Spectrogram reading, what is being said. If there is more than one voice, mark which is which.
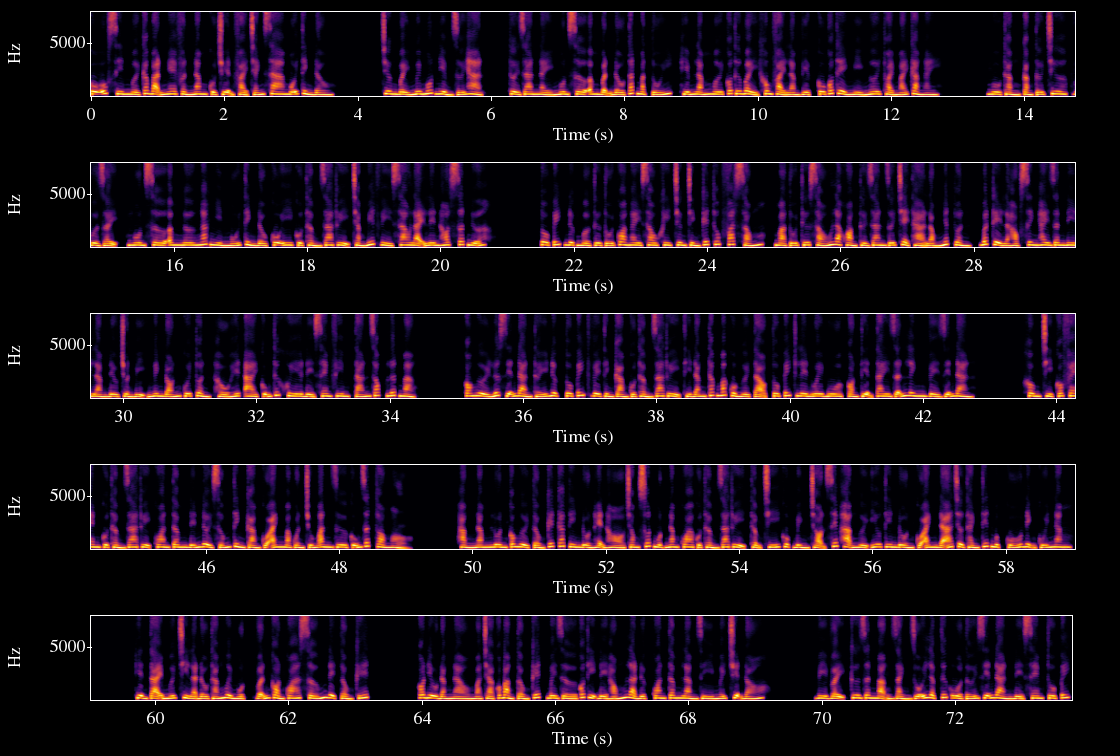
Speaker 1: Cô Úc xin mời các bạn nghe phần 5 của chuyện phải tránh xa mỗi tình đầu. chương 71 điểm giới hạn. Thời gian này ngôn sơ âm bận đầu tắt mặt tối, hiếm lắm mới có thứ bảy không phải làm việc cô có thể nghỉ ngơi thoải mái cả ngày. Ngủ thẳng càng tới trưa, vừa dậy, ngôn sơ âm ngơ ngác nhìn mối tình đầu cô y của thẩm gia thủy, chẳng biết vì sao lại lên hot search nữa. Topic được mở từ tối qua ngay sau khi chương trình kết thúc phát sóng, mà tối thứ sáu là khoảng thời gian giới trẻ thả lỏng nhất tuần, bất kể là học sinh hay dân đi làm đều chuẩn bị nghênh đón cuối tuần, hầu hết ai cũng thức khuya để xem phim tán dóc lướt mạng. Có người lướt diễn đàn thấy được topic về tình cảm của thẩm gia thủy thì đăng thắc mắc của người tạo topic lên Weibo còn tiện tay dẫn link về diễn đàn. Không chỉ có fan của thẩm gia thủy quan tâm đến đời sống tình cảm của anh mà quần chúng ăn dưa cũng rất tò mò. Hàng năm luôn có người tổng kết các tin đồn hẹn hò trong suốt một năm qua của thẩm gia thủy, thậm chí cuộc bình chọn xếp hạng người yêu tin đồn của anh đã trở thành tiết mục cố định cuối năm. Hiện tại mới chỉ là đầu tháng 11, vẫn còn quá sớm để tổng kết. Có điều đằng nào mà chả có bảng tổng kết, bây giờ có thị để hóng là được quan tâm làm gì mấy chuyện đó. Vì vậy cư dân mạng rảnh rỗi lập tức ùa tới diễn đàn để xem topic.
